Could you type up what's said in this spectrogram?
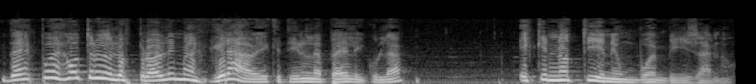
después otro de los problemas graves que tiene la película es que no tiene un buen villano.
